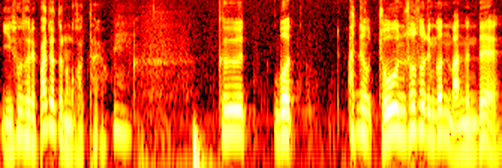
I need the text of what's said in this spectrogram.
이 소설에 빠져드는 것 같아요. 네. 그뭐 아주 좋은 소설인 건 맞는데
